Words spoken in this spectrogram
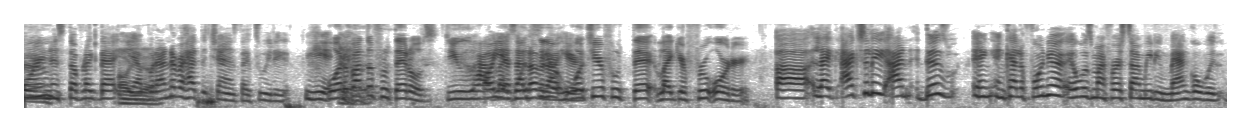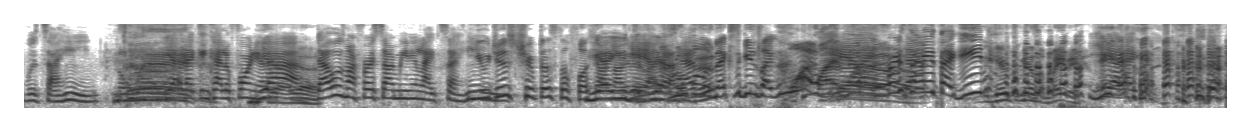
corn and stuff like that. Oh, yeah, yeah. but I never had the chance like to eat it. Yeah. what about the fruteros? Do you have? Oh, like, yes, I what's love it your, out here. What's your fruit like your fruit order? Uh, like actually, I this in, in California, it was my first time eating mango with with tajin. No way. Yeah, like in California. Yeah. Yeah. that was my first time eating like tajin. You just tripped us the fuck Yeah, out. you not did. gonna. Yeah. Some So the? Mexicans like what? What? Yeah. First time Yeah. I ate tajin. Gave it to me as a baby. yeah, like,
